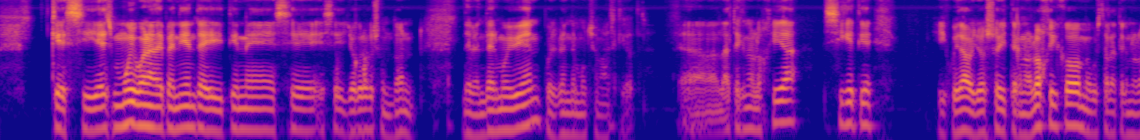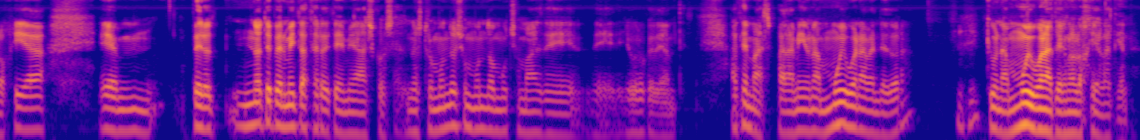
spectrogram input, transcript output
que si es muy buena dependiente y tiene ese, ese, yo creo que es un don de vender muy bien, pues vende mucho más que otra. Eh, la tecnología sigue tiene, y cuidado, yo soy tecnológico, me gusta la tecnología, em, pero no te permite hacer determinadas cosas. Nuestro mundo es un mundo mucho más de, de yo creo que de antes. Hace más, para mí, una muy buena vendedora que una muy buena tecnología en la tienda.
